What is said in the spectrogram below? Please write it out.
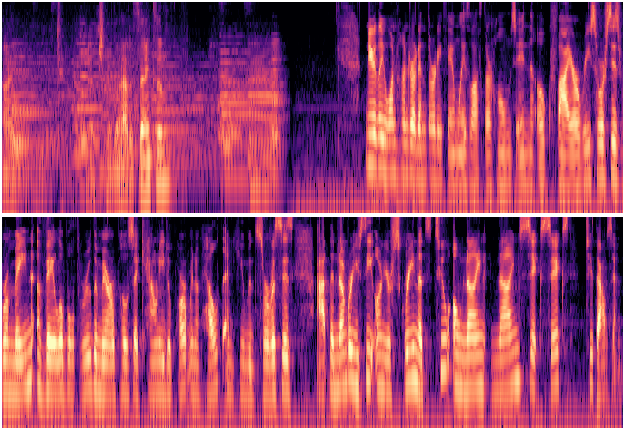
I don't know how to thank them. Nearly 130 families lost their homes in the Oak fire. Resources remain available through the Mariposa County Department of Health and Human Services at the number you see on your screen. That's 209 966 2000.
